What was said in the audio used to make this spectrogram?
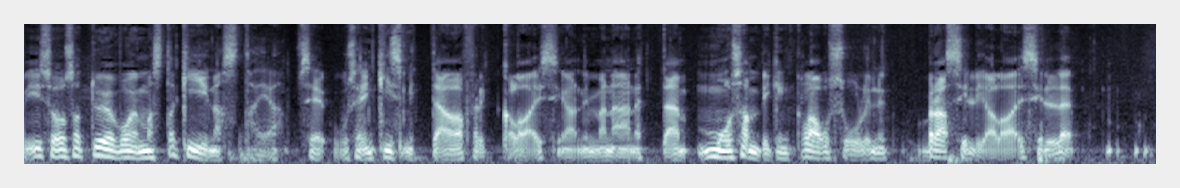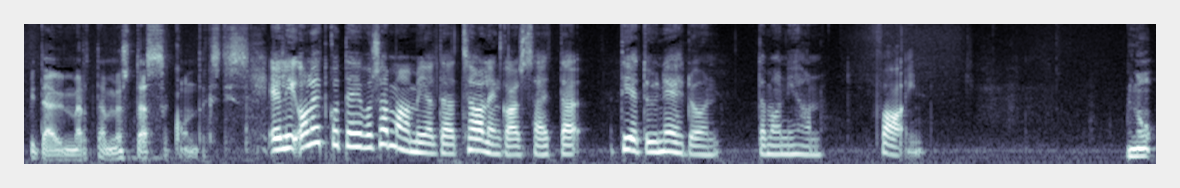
iso osa työvoimasta Kiinasta ja se usein kismittää afrikkalaisia, niin mä näen, että Mosambikin klausuuli nyt brasilialaisille pitää ymmärtää myös tässä kontekstissa. Eli oletko Teivo samaa mieltä Charlen kanssa, että tietyin ehdoin tämä on ihan fine? No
